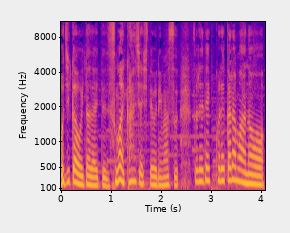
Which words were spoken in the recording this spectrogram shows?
お時間をいただいてすごい感謝しております。それでこれからもあの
